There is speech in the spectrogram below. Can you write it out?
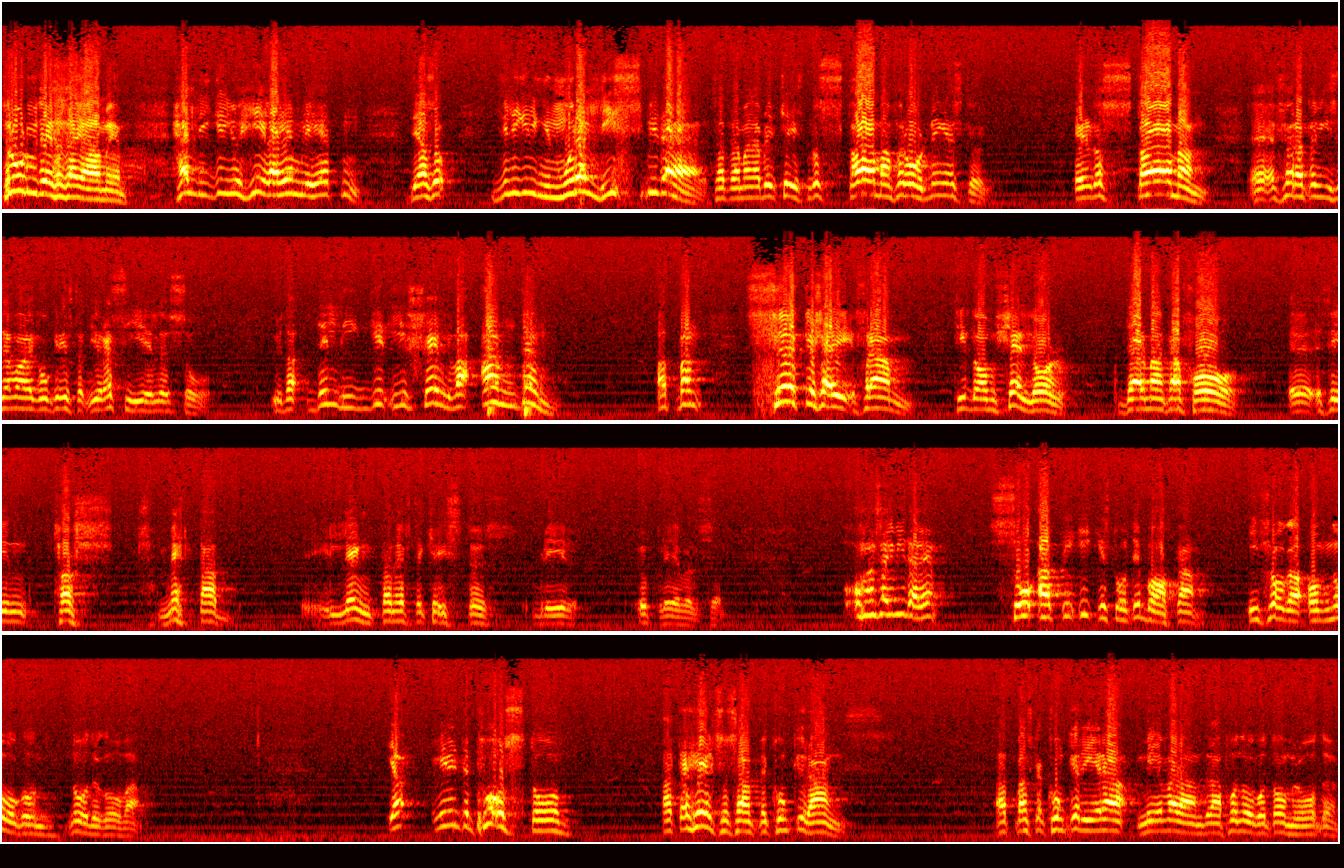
Tror du det, så säger jag med. Här ligger ju hela hemligheten. Det, är alltså, det ligger ingen moralism i det här, så att när man har blivit kristen, då skall man för ordningens skull, eller då skall man, eh, för att bevisa vara god kristen, göra si eller så utan det ligger i själva anden, att man söker sig fram till de källor där man kan få eh, sin törst mättad. Längtan efter Kristus blir upplevelse. Och han säger vidare, så att de icke står tillbaka i fråga om någon nådegåva. Jag vill inte påstå att det är hälsosamt med konkurrens, att man ska konkurrera med varandra på något område.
